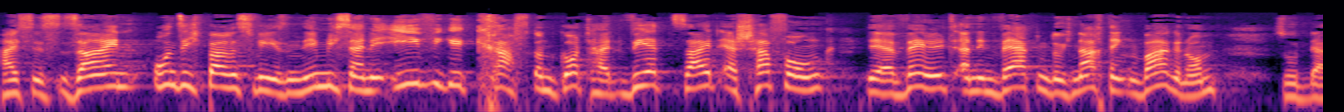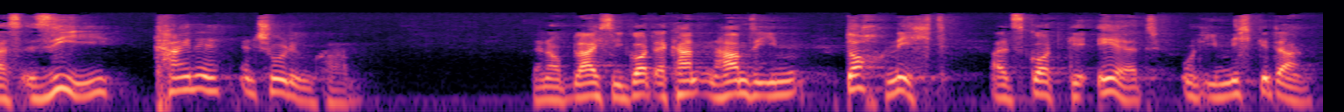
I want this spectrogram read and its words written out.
heißt es, sein unsichtbares Wesen, nämlich seine ewige Kraft und Gottheit, wird seit Erschaffung der Welt an den Werken durch Nachdenken wahrgenommen, so dass sie keine Entschuldigung haben. Denn obgleich sie Gott erkannten, haben sie ihn doch nicht als Gott geehrt und ihm nicht gedankt.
